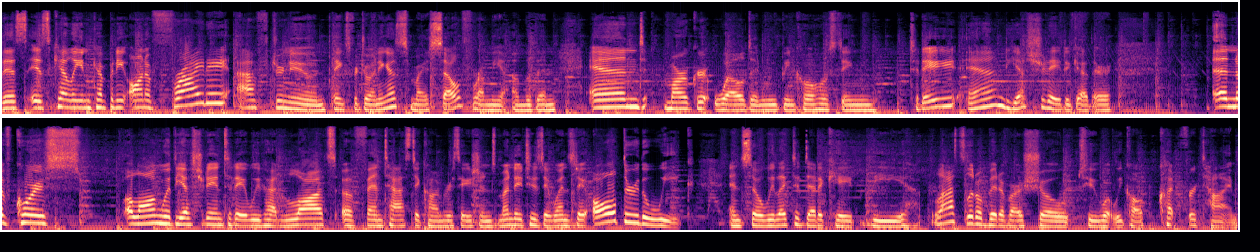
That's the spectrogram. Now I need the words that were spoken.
This is Kelly and Company on a Friday afternoon. Thanks for joining us. Myself, Ramya Amuthan, and Margaret Weldon. We've been co hosting today and yesterday together. And of course, along with yesterday and today, we've had lots of fantastic conversations Monday, Tuesday, Wednesday, all through the week. And so we like to dedicate the last little bit of our show to what we call Cut for Time.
